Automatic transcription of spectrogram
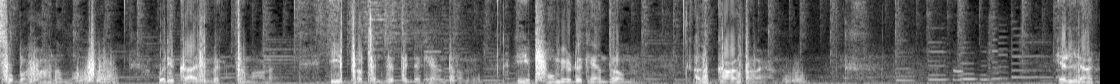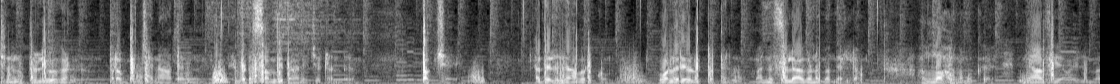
സുബഹാനല്ല ഒരു കാര്യം വ്യക്തമാണ് ഈ പ്രപഞ്ചത്തിന്റെ കേന്ദ്രം ഈ ഭൂമിയുടെ കേന്ദ്രം അത് കാഴ്ചയാണ് എല്ലാറ്റിനും തെളിവുകൾ പ്രപഞ്ചനാഥൻ ഇവിടെ സംവിധാനിച്ചിട്ടുണ്ട്. പക്ഷേ അതെല്ലാവർക്കും വളരെ എളുപ്പത്തിൽ മനസ്സിലാകണമെന്നല്ല. അള്ളാഹു നമുക്ക് നാഫിയ ഇൽമ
